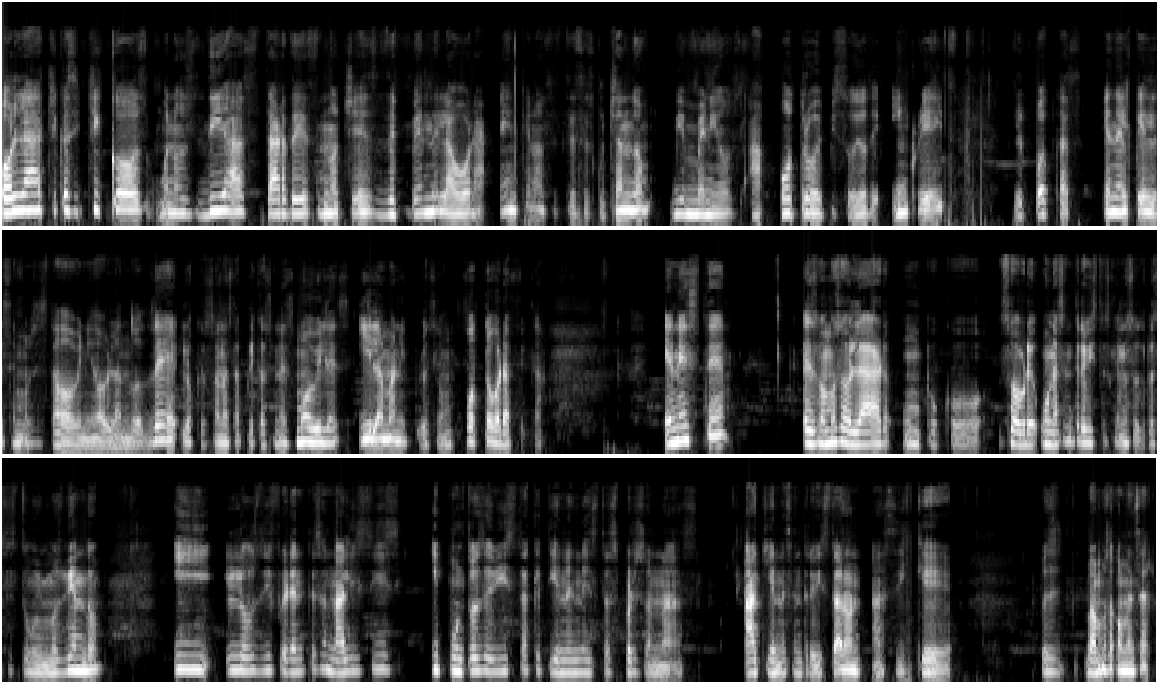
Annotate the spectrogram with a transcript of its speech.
Hola chicas y chicos, buenos días, tardes, noches, depende la hora en que nos estés escuchando. Bienvenidos a otro episodio de Increate, el podcast en el que les hemos estado venido hablando de lo que son las aplicaciones móviles y la manipulación fotográfica. En este les vamos a hablar un poco sobre unas entrevistas que nosotros estuvimos viendo y los diferentes análisis y puntos de vista que tienen estas personas a quienes entrevistaron. Así que, pues vamos a comenzar.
